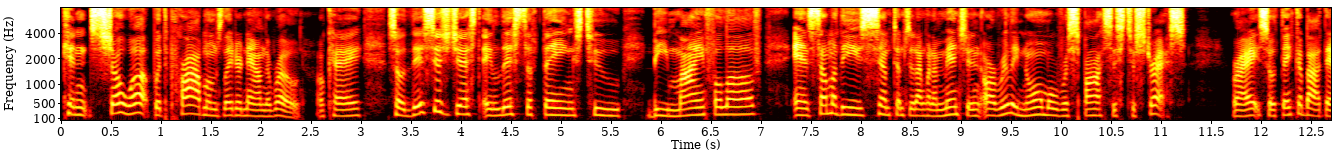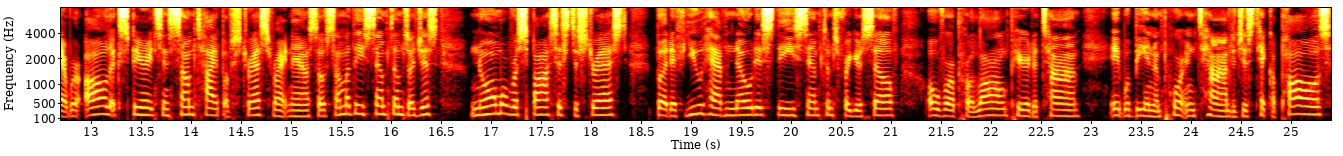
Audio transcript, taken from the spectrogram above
can show up with problems later down the road. Okay. So this is just a list of things to be mindful of. And some of these symptoms that I'm going to mention are really normal responses to stress right? So think about that. We're all experiencing some type of stress right now. So some of these symptoms are just normal responses to stress. But if you have noticed these symptoms for yourself over a prolonged period of time, it would be an important time to just take a pause,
